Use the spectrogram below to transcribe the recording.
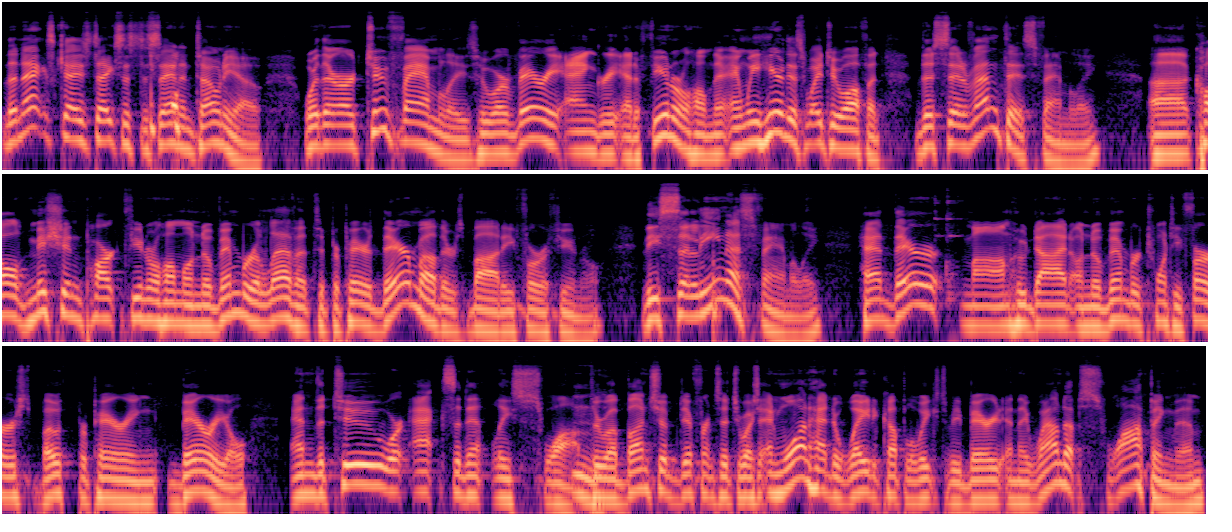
The next case takes us to San Antonio, where there are two families who are very angry at a funeral home there. And we hear this way too often. The Cervantes family uh, called Mission Park Funeral Home on November 11th to prepare their mother's body for a funeral. The Salinas family had their mom, who died on November 21st, both preparing burial. And the two were accidentally swapped Hmm. through a bunch of different situations. And one had to wait a couple of weeks to be buried, and they wound up swapping them.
